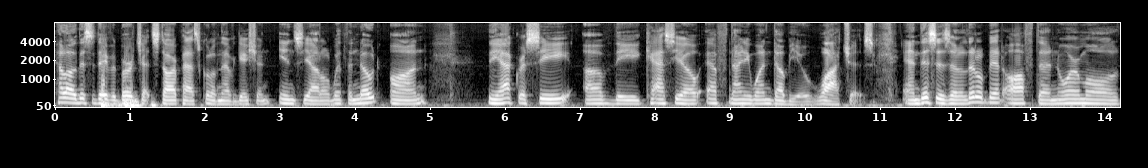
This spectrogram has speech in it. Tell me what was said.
Hello, this is David Burch at StarPath School of Navigation in Seattle with a note on the accuracy of the Casio F91W watches. And this is a little bit off the normal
